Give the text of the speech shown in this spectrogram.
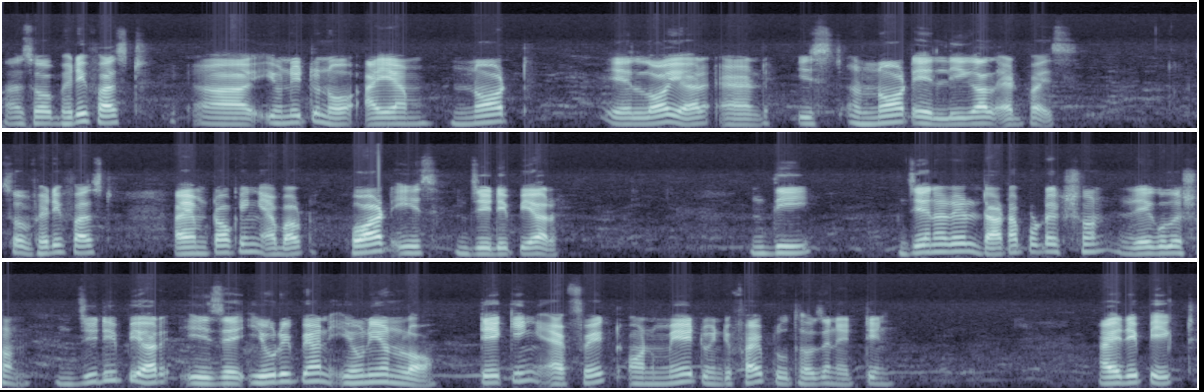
Uh, so very first, uh, you need to know I am not a lawyer and is not a legal advice. So very first, I am talking about what is GDPR. The General Data Protection Regulation GDPR is a European Union law taking effect on May 25, 2018. I repeat,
